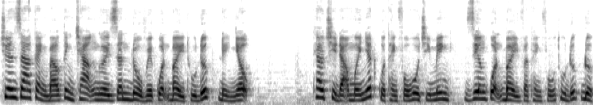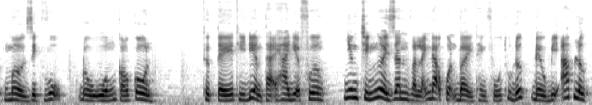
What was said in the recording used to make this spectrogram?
chuyên gia cảnh báo tình trạng người dân đổ về quận 7 Thủ Đức để nhậu. Theo chỉ đạo mới nhất của thành phố Hồ Chí Minh, riêng quận 7 và thành phố Thủ Đức được mở dịch vụ đồ uống có cồn. Thực tế thí điểm tại hai địa phương, nhưng chính người dân và lãnh đạo quận 7 thành phố Thủ Đức đều bị áp lực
